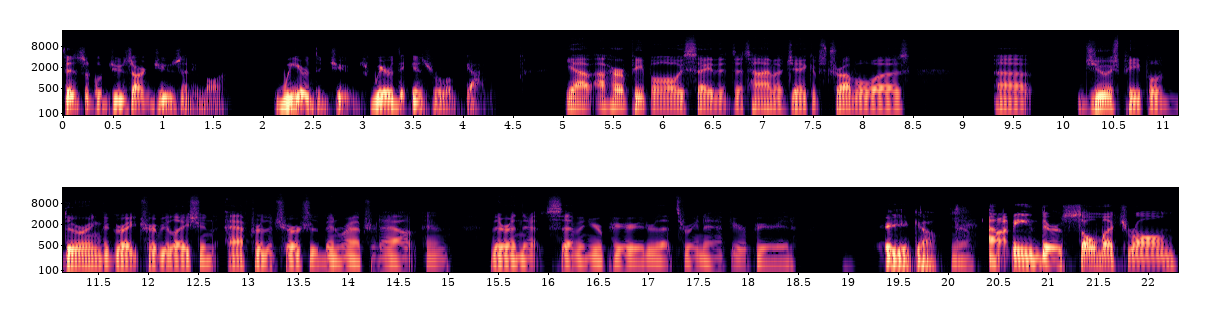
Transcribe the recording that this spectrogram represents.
physical Jews aren't Jews anymore. We are the Jews. We're the Israel of God. Yeah, I've heard people always say that the time of Jacob's trouble was uh, Jewish people during the Great Tribulation after the church has been raptured out and they're in that seven year period or that three and a half year period. There you go. Yeah. And I mean, there's so much wrong.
